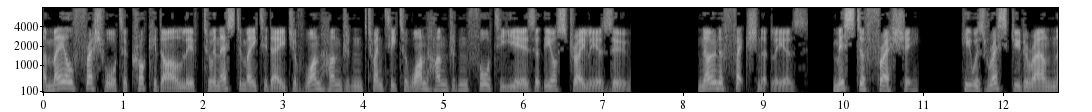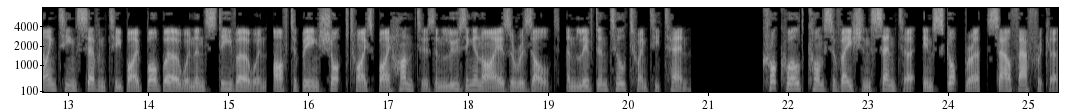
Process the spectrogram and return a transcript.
A male freshwater crocodile lived to an estimated age of 120 to 140 years at the Australia Zoo. Known affectionately as Mr. Freshie, he was rescued around 1970 by Bob Irwin and Steve Irwin, after being shot twice by hunters and losing an eye as a result, and lived until 2010. Crocworld Conservation Centre, in Scottburgh, South Africa,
